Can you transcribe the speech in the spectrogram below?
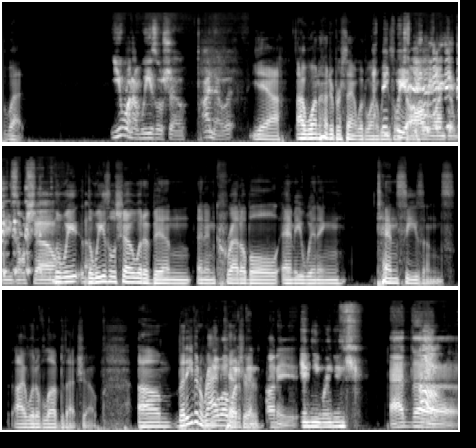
what? You want a weasel show? I know it. Yeah, I 100% would want I a think weasel. we show. all want the Weasel show. the we- the Oh. Weasel Show would have been an incredible Emmy winning ten seasons. I would have loved that show. Um, but even you know would have Ratcatcher, been funny? Emmy winning. Add the Oh.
